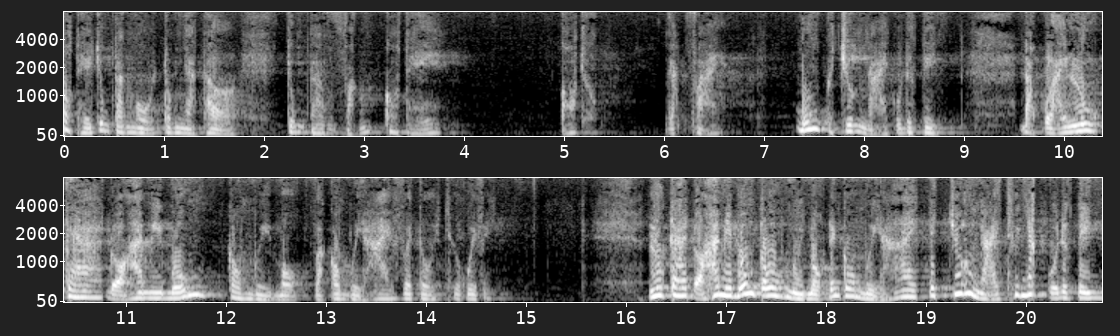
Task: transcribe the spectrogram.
có thể chúng ta ngồi trong nhà thờ, chúng ta vẫn có thể có được, gặp phải bốn cái chương ngại của đức tin. Đọc lại Luca đoạn 24 câu 11 và câu 12 với tôi, thưa quý vị. Luca đoạn 24 câu 11 đến câu 12 cái chướng ngại thứ nhất của đức tin.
